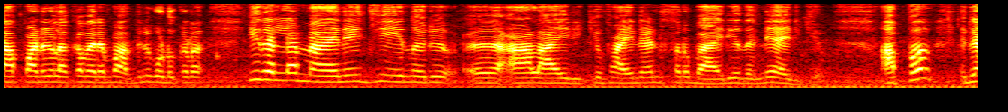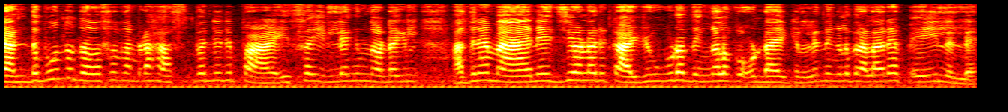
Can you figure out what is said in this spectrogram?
കാപ്പാടുകളൊക്കെ വരുമ്പോൾ അതിന് കൊടുക്കണം. ഇതെല്ലാം മാനേജ് ചെയ്യുന്ന ഒരു ആളായിരിക്കും ഫൈനാൻസർ ഭാര്യ തന്നെ ആയിരിക്കും. അപ്പം രണ്ട് മൂന്ന് ദിവസം നമ്മുടെ ഹസ്ബൻഡിന് പൈസ ഇല്ലെന്നുണ്ടെങ്കിൽ അതിനെ മാനേജ് ചെയ്യാനുള്ള ഒരു കഴിവൂടെ നിങ്ങൾ ഉണ്ടായിരിക്കണം. അല്ലെങ്കിൽ നിങ്ങൾ വളരെ ഫെയിലല്ലേ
